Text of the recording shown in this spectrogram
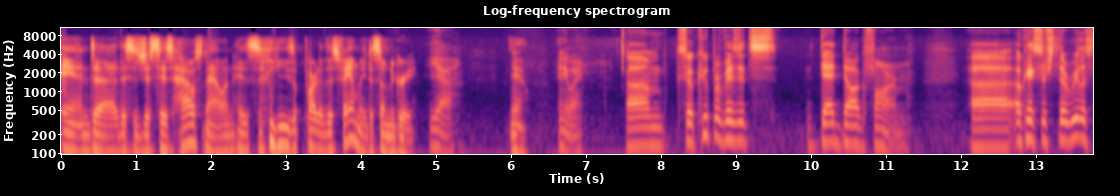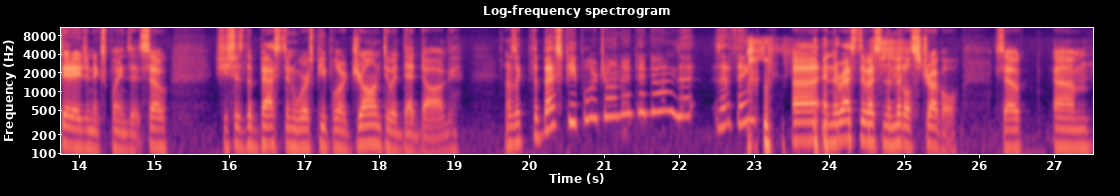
and uh, this is just his house now, and his he's a part of this family to some degree. Yeah. Yeah. Anyway, um, so Cooper visits Dead Dog Farm. Uh, okay, so the real estate agent explains it. So she says the best and worst people are drawn to a dead dog. And I was like, the best people are drawn to a dead dog? Is that is that a thing? uh, and the rest of us in the middle struggle. So um,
